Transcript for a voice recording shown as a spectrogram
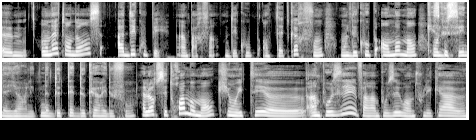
on a tendance à découper un parfum. On découpe en tête, cœur, fond, on le découpe en moments. Qu'est-ce que c'est d'ailleurs, les notes de tête, de cœur et de fond? Alors, c'est trois moments qui ont été euh, imposés, enfin imposés ou en tous les cas euh,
